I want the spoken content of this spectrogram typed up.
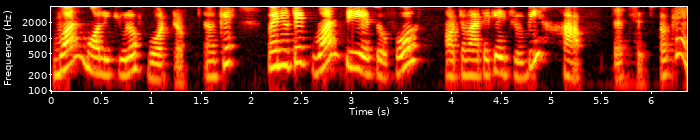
one molecule of water. Okay. When you take one CaSO4, automatically it will be half. That's it. Okay.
